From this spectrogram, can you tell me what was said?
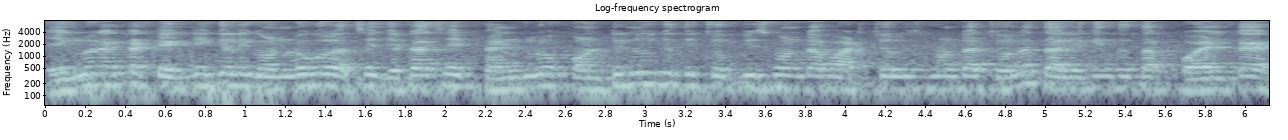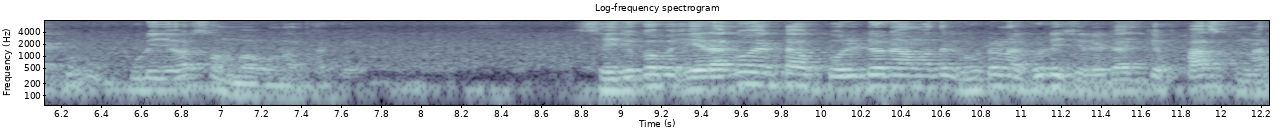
এগুলোর একটা টেকনিক্যালি গন্ডগোল আছে যেটা এই ফ্যানগুলো কন্টিনিউ যদি চব্বিশ ঘণ্টা বা আটচল্লিশ ঘণ্টা চলে তাহলে কিন্তু তার কয়েলটা একটু পুড়ে যাওয়ার সম্ভাবনা থাকে। সেই রকম এর আগেও একটা করিডোরে আমাদের ঘটনা ঘটেছিল এটা আজকে ফার্স্ট না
